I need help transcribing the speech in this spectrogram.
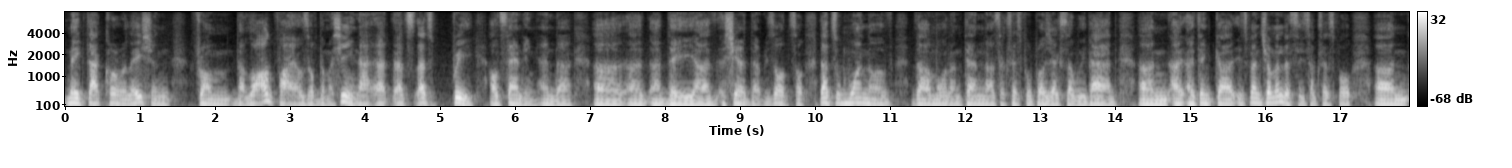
make that correlation from the log files of the machine. That, that, that's, that's pretty outstanding, and uh, uh, uh, uh they uh, shared that result. So that's one of the more than 10 uh, successful projects that we've had. And I, I think it's been tremendously successful. And,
